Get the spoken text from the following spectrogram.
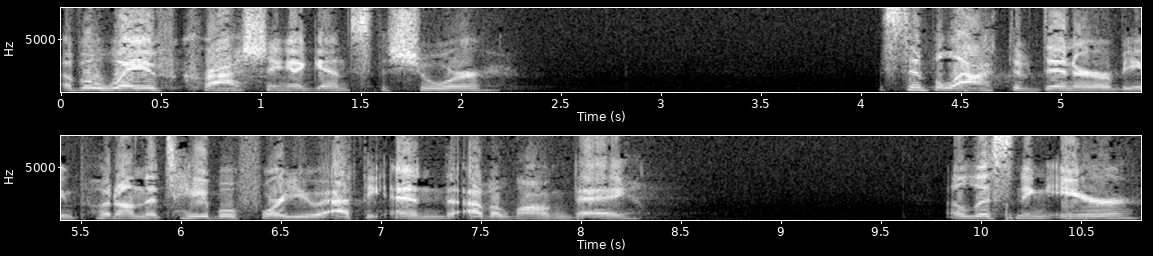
of a wave crashing against the shore, the simple act of dinner being put on the table for you at the end of a long day, a listening ear,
